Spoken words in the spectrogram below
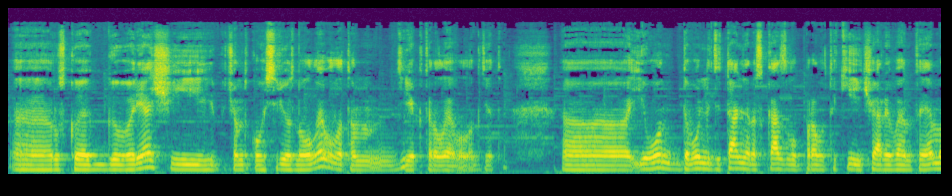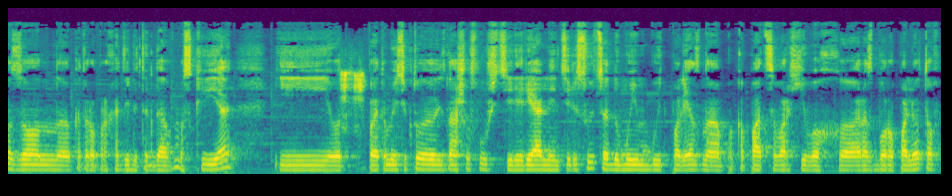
э, русскоговорящий, причем такого серьезного level а, там директор level а где-то. Э, и он довольно детально рассказывал про вот такие HR-ивенты Amazon, которые проходили тогда в Москве. И вот поэтому, если кто из наших слушателей реально интересуется, я думаю, им будет полезно покопаться в архивах разбора полетов,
